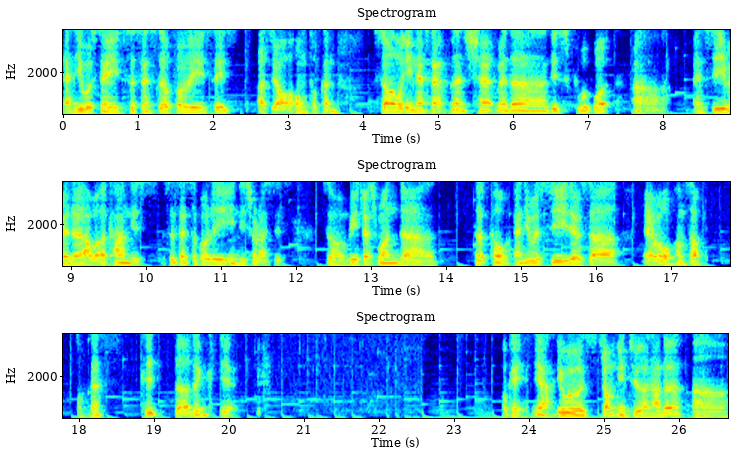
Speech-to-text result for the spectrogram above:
and you will say successfully says as your own token. So in next step, let's check whether this would work uh, and see whether our account is successfully initialized. So we just run the third code and you will see there's a arrow comes up. So let's click the link here. Okay, yeah, you will jump into another uh,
